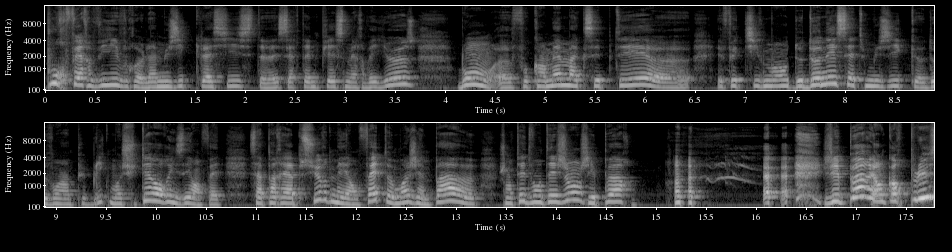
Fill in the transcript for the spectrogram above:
pour faire vivre la musique classiste et certaines pièces merveilleuses. Bon, il faut quand même accepter effectivement de donner cette musique devant un public. Moi, je suis terrorisée en fait. Ça paraît absurde, mais en fait, moi, j'aime pas chanter devant des gens, j'ai peur. J'ai peur et encore plus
